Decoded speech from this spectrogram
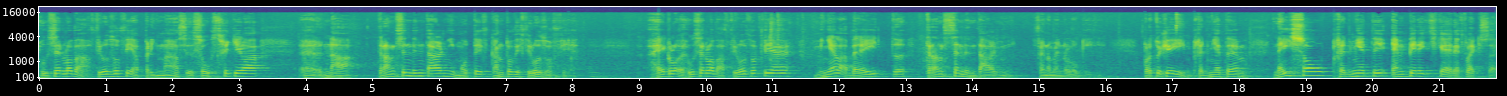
Husserlová filozofia prima se soustředila na transcendentální motiv Kantovy filozofie. Hegel, Husserlova filozofie měla být transcendentální fenomenologií, protože jejím předmětem nejsou předměty empirické reflexe,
